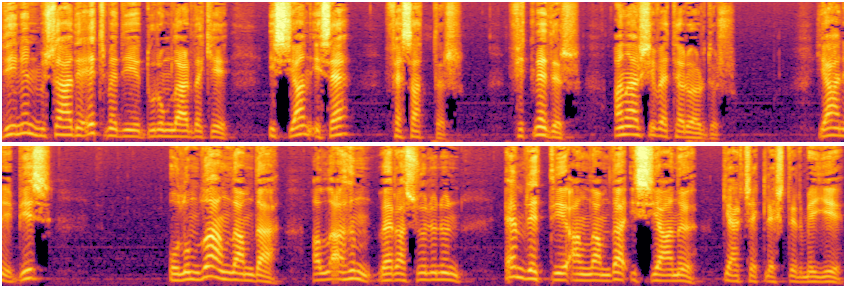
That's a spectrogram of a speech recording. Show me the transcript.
Dinin müsaade etmediği durumlardaki isyan ise fesattır, fitnedir, anarşi ve terördür. Yani biz olumlu anlamda Allah'ın ve Resulünün emrettiği anlamda isyanı gerçekleştirmeyi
